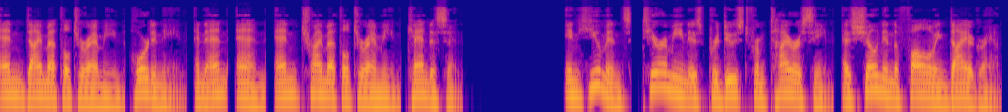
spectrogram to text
N-dimethyltyramine hordenine, and N, N, N-trimethyltyramine candicine. In humans, tyramine is produced from tyrosine, as shown in the following diagram.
